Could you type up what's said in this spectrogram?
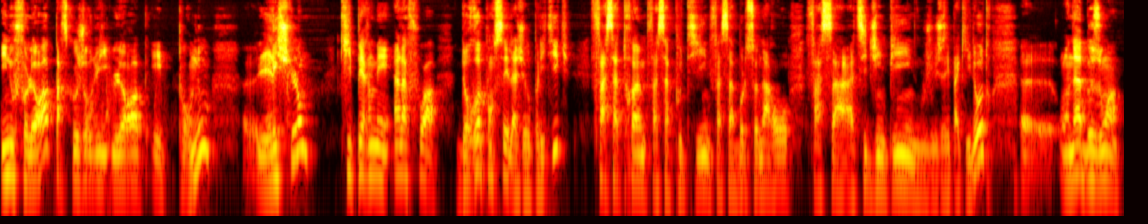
Il nous faut l'Europe parce qu'aujourd'hui, l'Europe est pour nous euh, l'échelon qui permet à la fois de repenser la géopolitique face à Trump, face à Poutine, face à Bolsonaro, face à Xi Jinping ou je ne sais pas qui d'autre. Euh, on a besoin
